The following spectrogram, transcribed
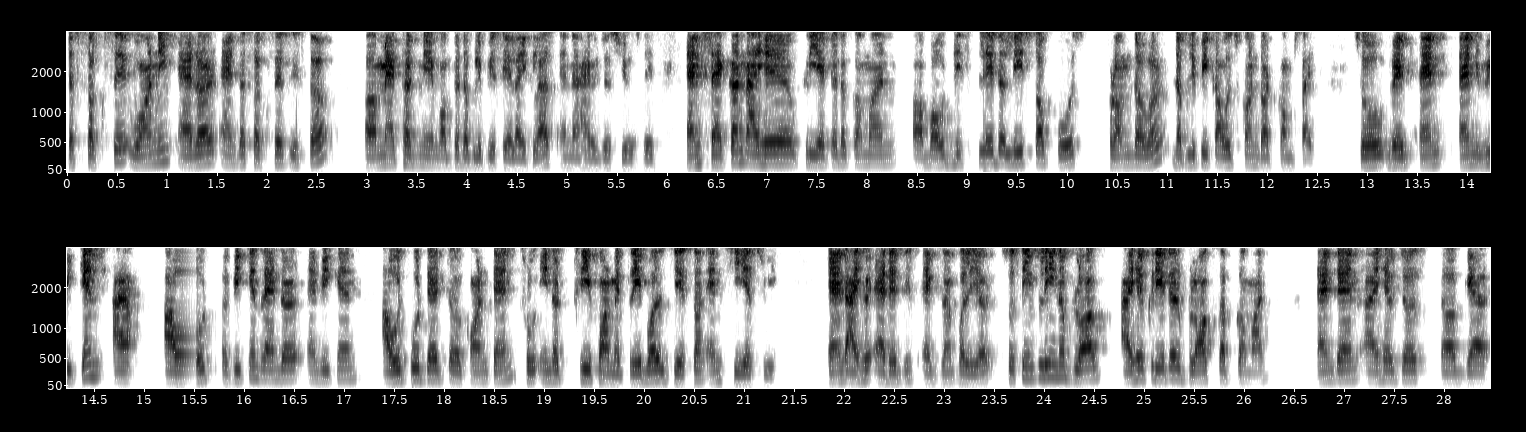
the success warning error and the success is the uh, method name of the WP CLI class and I have just used it. And second, I have created a command about display the list of posts from the our wpcouchcon.com site. So and and we can uh, out we can render and we can output that uh, content through in a three format table json and csv and i have added this example here so simply in a blog i have created a blog sub command and then i have just uh, get,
